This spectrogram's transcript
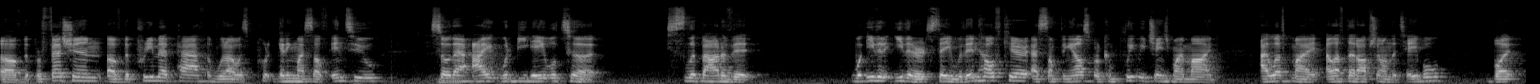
of the profession, of the pre med path, of what I was put, getting myself into, so that I would be able to slip out of it either either stay within healthcare as something else or completely change my mind. I left my I left that option on the table, but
